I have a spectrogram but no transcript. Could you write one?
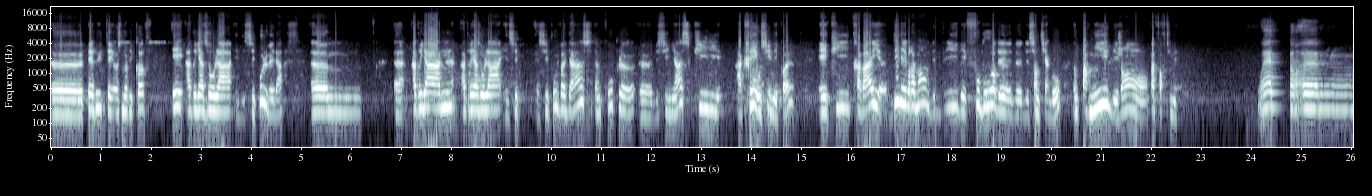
Perut et Osnorikov et Adriazola et Sepulveda. Adrian, Adriazola et Sepulveda, c'est un couple de cinéastes qui a créé aussi une école et qui travaille délibérément depuis les faubourgs de, de, de Santiago, donc parmi les gens pas fortunés. Ouais, alors, euh,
